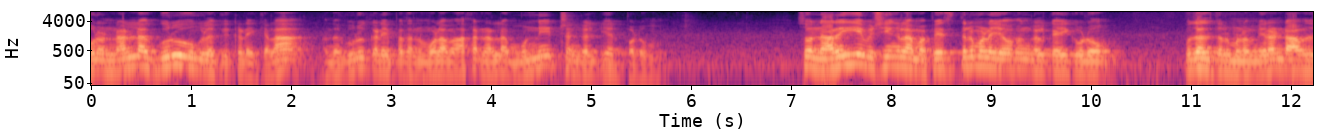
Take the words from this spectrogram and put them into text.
ஒரு நல்ல குரு உங்களுக்கு கிடைக்கலாம். அந்த குரு கிடைப்பதன் மூலமாக நல்ல முன்னேற்றங்கள் ஏற்படும். ஸோ நிறைய விஷயங்கள் நம்ம பேச திருமண யோகங்கள் கைகூடும். முதல் திருமணம் இரண்டாவது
